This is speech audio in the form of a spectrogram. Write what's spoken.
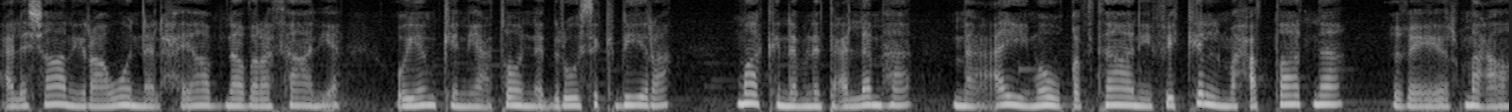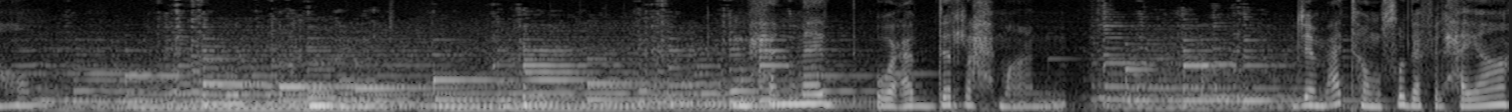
علشان يراونا الحياة بنظرة ثانية ويمكن يعطونا دروس كبيرة ما كنا بنتعلمها مع أي موقف ثاني في كل محطاتنا غير معاهم. محمد وعبد الرحمن. جمعتهم صدف الحياة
